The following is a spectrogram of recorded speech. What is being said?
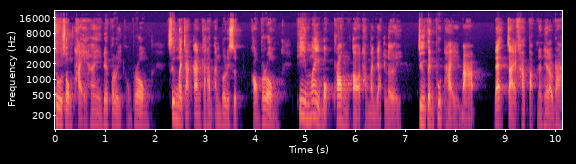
ซูทรงไถ่ให้ด้วยพระโลหิตของพระองค์ ซึ่งมาจากการกระทำอันบริสุทธิ์ของพระองค์ที่ไม่บกพร่องต่อธรรมบัญญัติเลย จึงเป็นผู้ไถ่บาปและจ่ายค่าปรับนั้นให้เราได้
